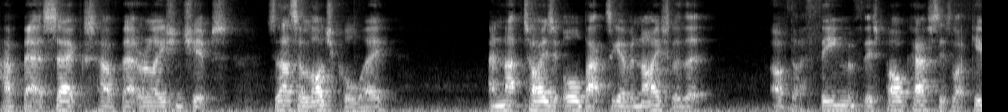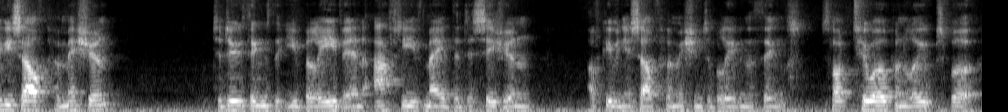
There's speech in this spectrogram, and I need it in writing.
have better sex, have better relationships. So that's a logical way, and that ties it all back together nicely. That of the theme of this podcast is like give yourself permission to do things that you believe in after you've made the decision of giving yourself permission to believe in the things. It's like two open loops, but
